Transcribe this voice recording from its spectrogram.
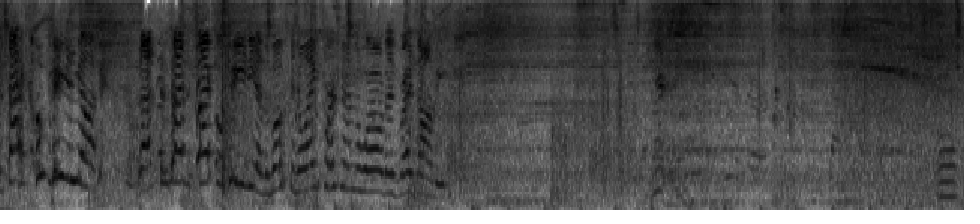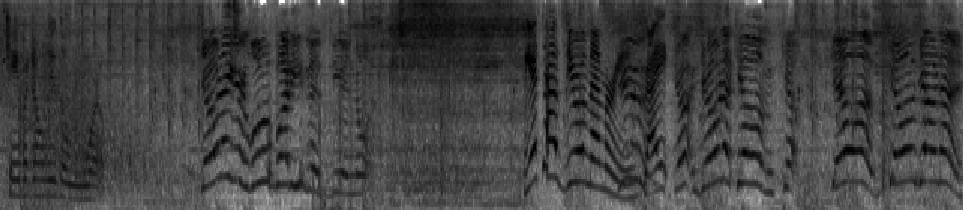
Encyclopedia! That's inside the encyclopedia! The most annoying person in the world is Red Zombie. Okay, but only the world. Jonah, your little buddy is the annoying. We have to have zero memory, Dude, right? Jo- Jonah, kill him! Kill, kill him! Kill him, Jonah!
